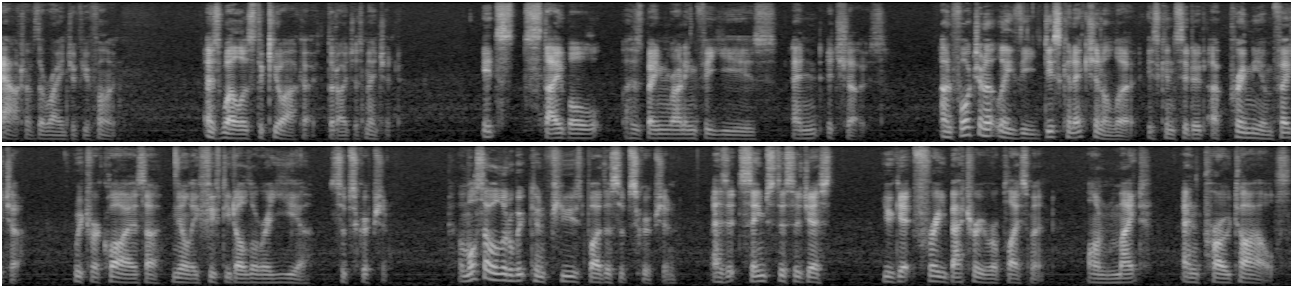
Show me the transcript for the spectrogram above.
out of the range of your phone, as well as the QR code that I just mentioned. It's stable, has been running for years, and it shows. Unfortunately, the disconnection alert is considered a premium feature, which requires a nearly $50 a year subscription. I'm also a little bit confused by the subscription, as it seems to suggest you get free battery replacement on Mate and Pro tiles,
